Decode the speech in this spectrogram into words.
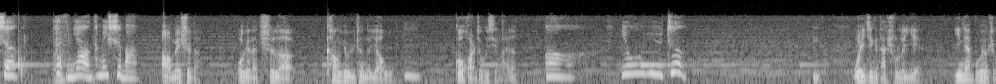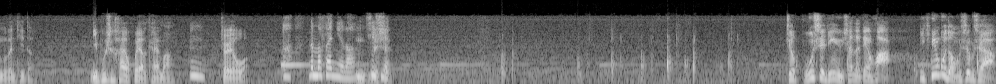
生，他怎么样？他没事吧？哦，没事的，我给他吃了抗忧郁症的药物，嗯。过会儿就会醒来的。哦，忧郁症。嗯，我已经给他输了液，应该不会有什么问题的。你不是还有会要开吗？嗯。这儿有我。啊，那麻烦你了，嗯，谢谢。这不是丁雨山的电话，你听不懂是不是啊？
